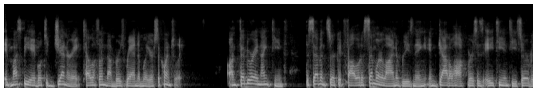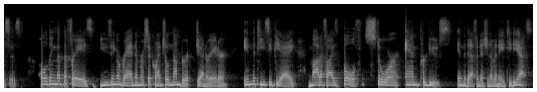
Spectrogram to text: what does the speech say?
it must be able to generate telephone numbers randomly or sequentially. On February 19th, the Seventh Circuit followed a similar line of reasoning in Gadelhak versus AT&T Services, holding that the phrase using a random or sequential number generator in the TCPA modifies both store and produce in the definition of an ATDS.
